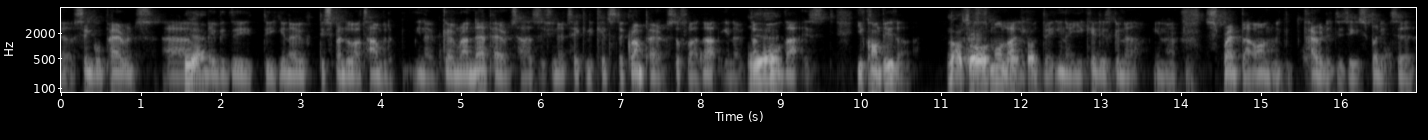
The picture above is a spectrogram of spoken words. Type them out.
uh, single parents. Um, Yeah. Maybe the the you know they spend a lot of time with the, you know going around their parents' houses. You know, taking the kids to their grandparents, stuff like that. You know, that, Yeah. all that is you can't do that. Not at all. There's more Not at all. likelihood that you know your kid is gonna you know spread that on, carry the disease, spread it to.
